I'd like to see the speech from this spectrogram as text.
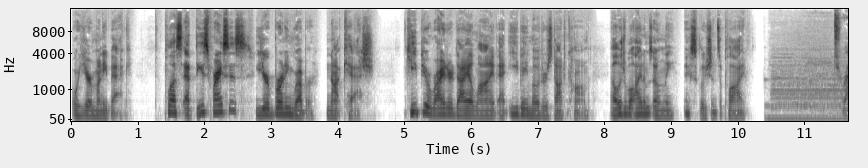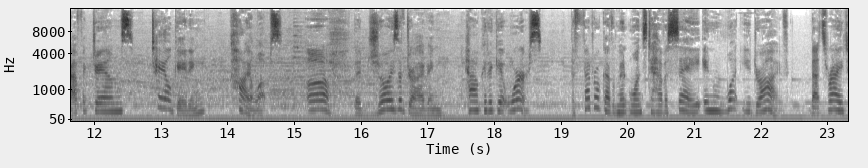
or your money back. Plus, at these prices, you're burning rubber, not cash. Keep your ride or die alive at ebaymotors.com. Eligible items only, exclusions apply. Traffic jams, tailgating, pileups. Ugh, the joys of driving. How could it get worse? The federal government wants to have a say in what you drive. That's right.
